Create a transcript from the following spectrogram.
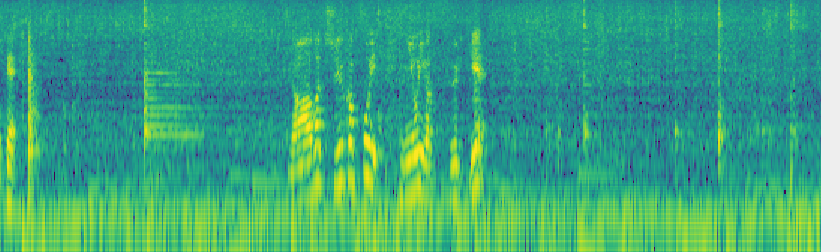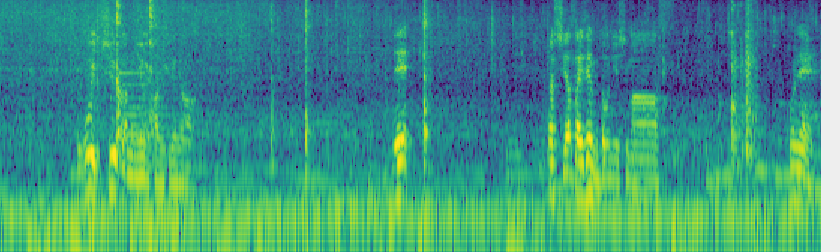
オッケーやば中華っぽい。匂いがすっげえ。すごい中華の匂い感じるな。でよし野菜全部投入します。これね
